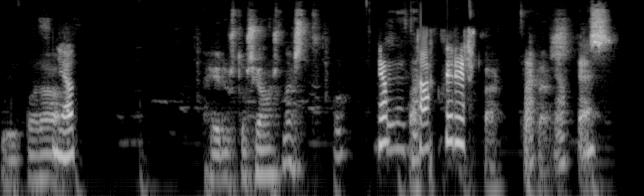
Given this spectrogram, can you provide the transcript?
við bara Já, heyrjumst og sjáumst næst. Já, takk fyrir. takk, Takk, bless.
